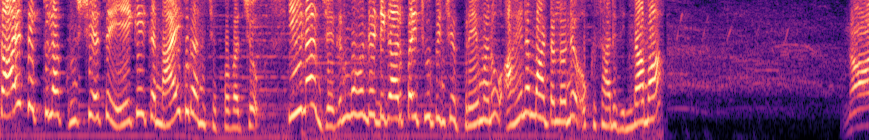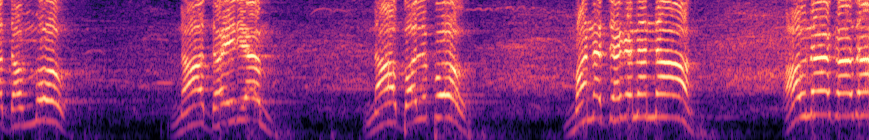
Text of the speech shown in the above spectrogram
సాయశక్తులా కృషి చేసే ఏకైక నాయకుడు అని చెప్పవచ్చు. ఈయన జగన్మోహన్ రెడ్డి గారిపై చూపించే ప్రేమను ఆయన మాటలోనే ఒకసారి విందామా? నా దమ్ము నా ధైర్యం నా బలుపు మన జగనన్న. అవునా కాదా?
